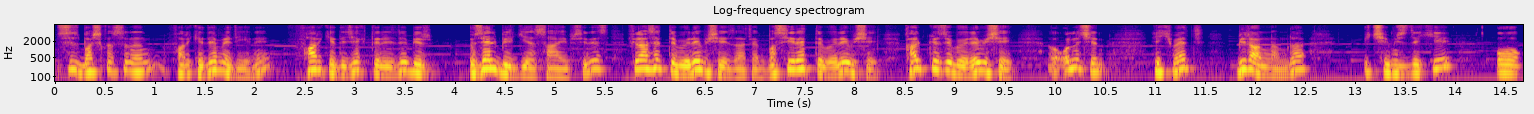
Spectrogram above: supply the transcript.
siz başkasının fark edemediğini fark edecek derecede bir özel bilgiye sahipsiniz. Firaset de böyle bir şey zaten. Basiret de böyle bir şey. Kalp gözü böyle bir şey. E, Onun için hikmet bir anlamda içimizdeki o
